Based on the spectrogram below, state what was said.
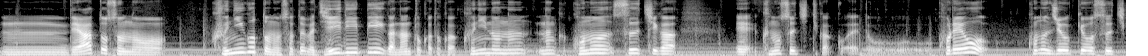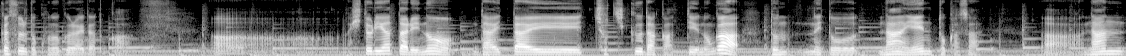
うんであとその国ごとの例えば GDP がなんとかとか国のなんかこの数値がえこの数値っていうか、えっと、これをこの状況を数値化するとこのぐらいだとかあ1人当たりの大体貯蓄高っていうのがど、えっと、何円とかさあ何,、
